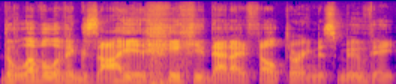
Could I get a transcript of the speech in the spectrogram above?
the level of anxiety that i felt during this movie.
